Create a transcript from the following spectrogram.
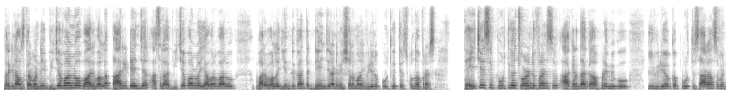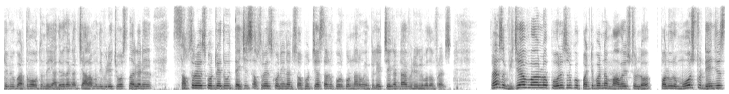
అందరికీ నమస్కారం అండి. విజయవాడలో వారి వల్ల భారీ డేంజర్. అసలు ఆ విజయవాడలో ఎవరు వారు? వారి వల్ల ఎందుకంత డేంజర్ అనే విషయాలు మనం వీడియోలో పూర్తిగా తెలుసుకుందాం ఫ్రెండ్స్. దయచేసి పూర్తిగా చూడండి ఫ్రెండ్స్. ఆఖరి దాకా అప్పుడే మీకు ఈ వీడియో యొక్క పూర్తి సారాంశం ఏంటో మీకు అర్థమవుతుంది. అదేవిధంగా చాలామంది వీడియో చూస్తున్నారు కానీ సబ్స్క్రైబ్ చేసుకోవట్లేదు. దయచేసి సబ్స్క్రైబ్ చేసుకొని నన్ను సపోర్ట్ చేస్తారని కోరుకుంటున్నాను. ఇంక లేట్ చేయకుండా వీడియోకి వెళ్ళిపోదాం ఫ్రెండ్స్. ఫ్రెండ్స్ విజయవాడలో పోలీసులకు పట్టుబడిన మావోయిస్టుల్లో పలువురు మోస్ట్ డేంజరస్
